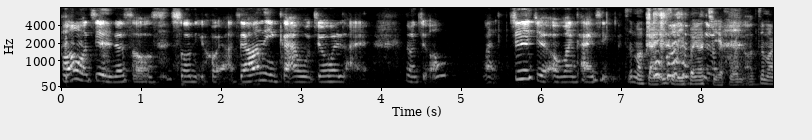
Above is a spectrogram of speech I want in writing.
然后我记得你那时候说你会啊，只要你敢，我就会来。然后就哦，蛮就是觉得哦蛮开心的。这么敢一直离婚又结婚哦，这么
